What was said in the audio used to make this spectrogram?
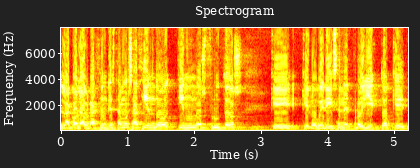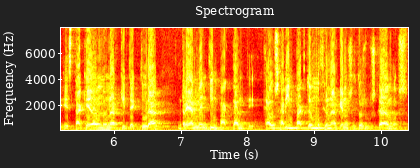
la colaboración que estamos haciendo tiene unos frutos que, que, lo veréis en el proyecto, que está quedando una arquitectura realmente impactante, causa el impacto emocional que nosotros buscábamos.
